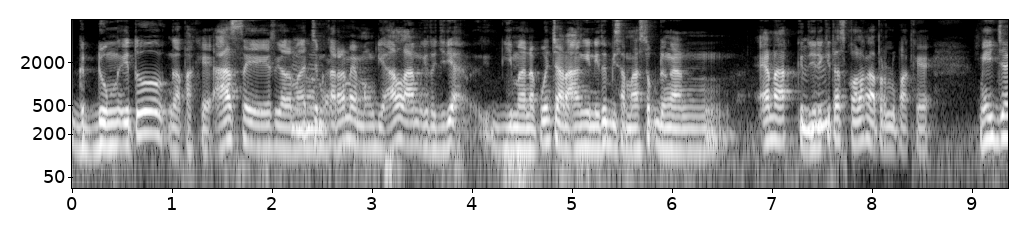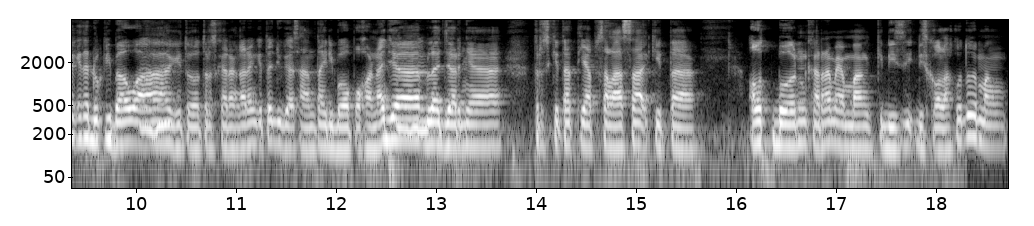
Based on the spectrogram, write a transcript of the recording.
gedung itu nggak pakai AC segala macem karena memang di alam gitu. Jadi gimana pun cara angin itu bisa masuk dengan enak gitu. Jadi kita sekolah nggak perlu pakai meja kita duduk di bawah gitu. Terus kadang-kadang kita juga santai di bawah pohon aja belajarnya. Terus kita tiap Selasa kita outbound karena memang di, di sekolahku tuh emang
